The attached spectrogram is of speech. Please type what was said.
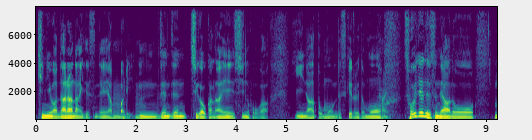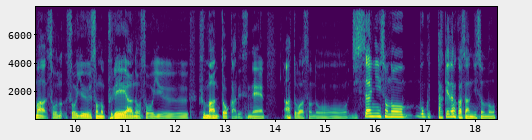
気にはならないですねやっぱり、ううん。ん全然違うかな。AAC の方がいいなと思うんですけれども、はい。それでですねあのまあそのそういうそのプレイヤーのそういう不満とかですね。あとはその実際にその僕竹中さんにその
